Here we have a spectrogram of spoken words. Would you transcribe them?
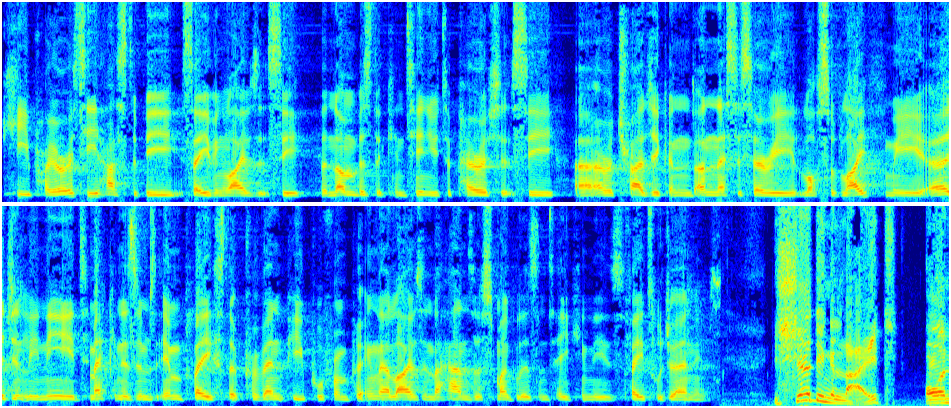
Key priority has to be saving lives at sea. The numbers that continue to perish at sea uh, are a tragic and unnecessary loss of life. We urgently need mechanisms in place that prevent people from putting their lives in the hands of smugglers and taking these fatal journeys. Shedding light on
